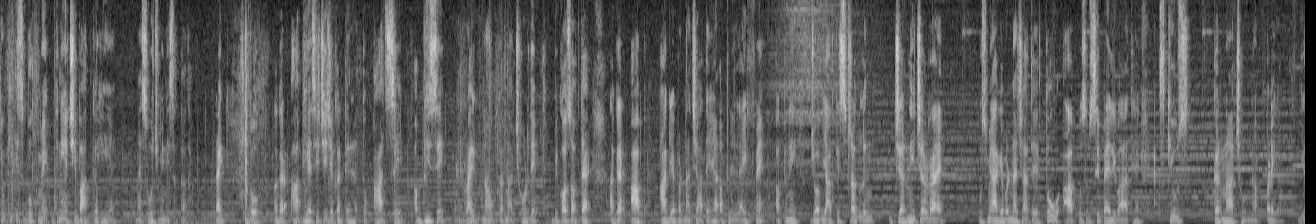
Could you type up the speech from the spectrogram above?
क्योंकि इस बुक में इतनी अच्छी बात कही है, मैं सोच भी नहीं सकता था राइट तो अगर आप भी ऐसी चीज़ें करते हैं तो आज से, अभी से राइट नाउ करना छोड़ दे। बिकॉज़ ऑफ़ दैट अगर आप आगे बढ़ना चाहते हैं अपनी लाइफ में, अपनी जो अभी आपकी स्ट्रगलिंग जर्नी चल रहा है, उसमें आगे बढ़ना चाहते हैं तो आपको सबसे पहली बात है एक्सक्यूज़ करना छोड़ना पड़ेगा। ये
